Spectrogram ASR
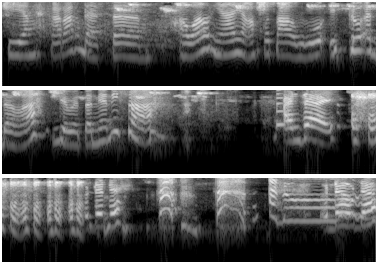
si yang sekarang dateng. Awalnya yang aku tahu itu adalah gebetannya Nisa. Anjay. udah deh. Aduh. Udah, udah.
